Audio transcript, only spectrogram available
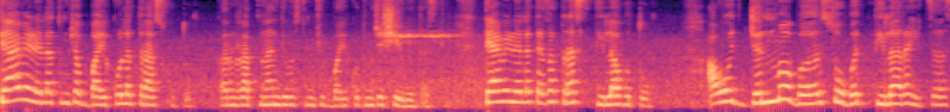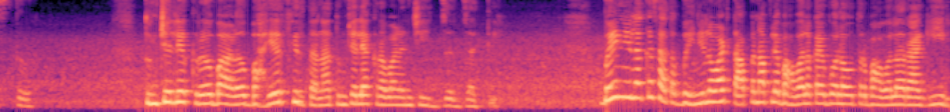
त्या वेळेला तुमच्या बायकोला त्रास होतो. कारण रात्रंदिवस तुमची बायको तुमच्या शेवेत असते. त्यावेळेला त्याचा त्रास तिला होतो. अहो जन्मभर सोबत तिला राहायचं असतं. तुमचे लेकरं बाळं बाहेर फिरताना तुमच्या लेकरा बाळांची इज्जत जाते. बहिणीला कसं आता बहिणीला वाटतं आपण आपल्या भावाला काय बोलावं तर भावाला राग येईल.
